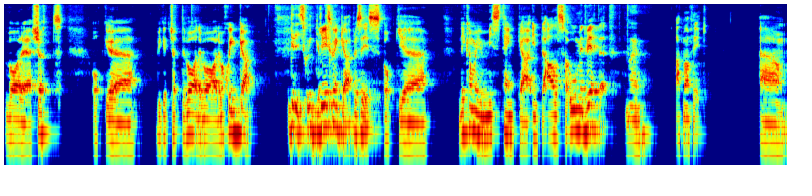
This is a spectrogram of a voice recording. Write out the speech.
var det kött. Och uh, vilket kött det var. Det var, det var skinka. Grisskinka. Grisskinka, precis. Och det kan man ju misstänka inte alls var omedvetet. Nej. Att man fick. Um,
